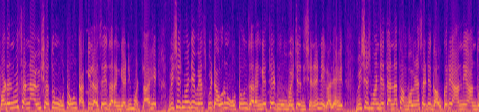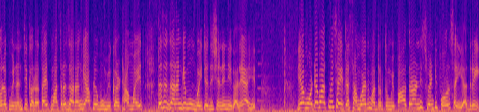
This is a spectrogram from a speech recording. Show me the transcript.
फडणवीस यांना आयुष्यातून उठवून टाकील असंही जरांगे यांनी म्हटलं आहे. विशेष म्हणजे व्यासपीठावरून उठवून जरांगे थेट मुंबईच्या दिशेने निघाले आहेत. विशेष म्हणजे त्यांना थांबवण्यासाठी गावकरी आणि आंदोलक विनंती करत आहेत. मात्र जरांगे आपले भूमिकर ठाम आहेत तसेच जरांगे मुंबईच्या दिशेने निघाले आहेत. या मोठ्या बातमीसहित थांबवूयात मात्र तुम्ही पाहत राहा ट्वेंटी फोर सह्याद्री.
